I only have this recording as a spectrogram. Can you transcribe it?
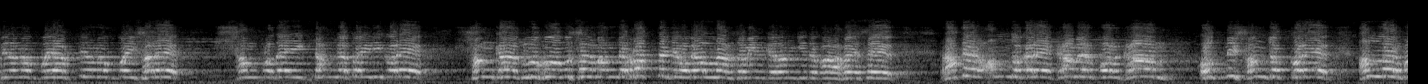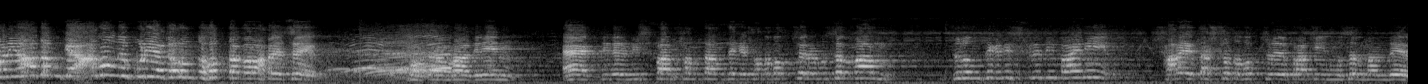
বিরানব্বই আর তিরানব্বই সালে সাম্প্রদায়িক দাঙ্গা তৈরি করে সংখ্যালঘু মুসলমানদের রক্তে যেভাবে আল্লাহর জমিনকে রঞ্জিত করা হয়েছে, রাতের অন্ধকারে গ্রামের পর গ্রাম অগ্নি করে আল্লাহর বাণী আদমকে আগুনে পুড়িয়ে হত্যা করা হয়েছে। একদিনের নিষ্পাপ সন্তান থেকে শত বৎসরের মুসলমান জুলুম থেকে নিষ্কৃতি পায়নি। সাড়ে চারশত বৎসরের প্রাচীন মুসলমানদের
